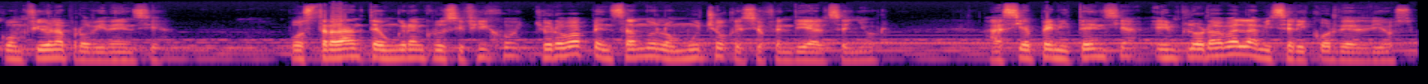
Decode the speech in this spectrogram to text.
confió en la providencia. Postrada ante un gran crucifijo, lloraba pensando en lo mucho que se ofendía al Señor. Hacía penitencia e imploraba la misericordia de Dios.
